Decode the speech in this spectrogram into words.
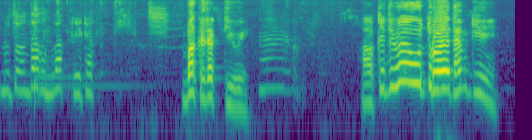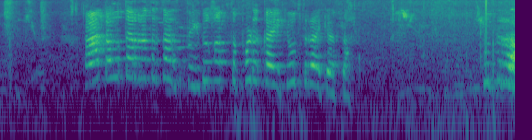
मी तुम्ही दाखवून भाकरी टाकते. बाकरी टाकती होय. हा किती वेळ उतरोय थांब की. आता उतरलं तर चालतंय. इथं फक्त फडक आहे की उतरा की आता. उतरा.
